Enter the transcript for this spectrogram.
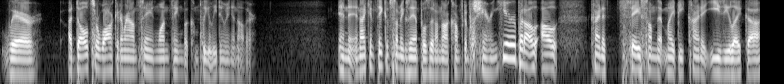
where adults are walking around saying one thing but completely doing another and and I can think of some examples that I'm not comfortable sharing here, but I'll I'll kind of say some that might be kind of easy, like uh,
